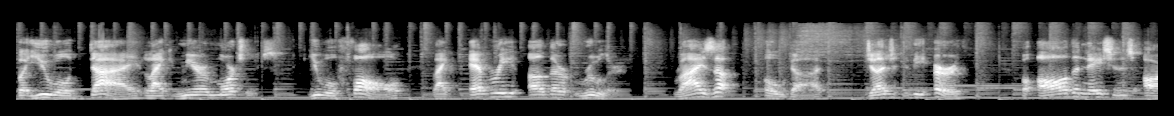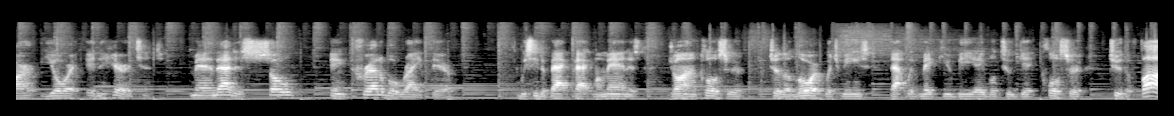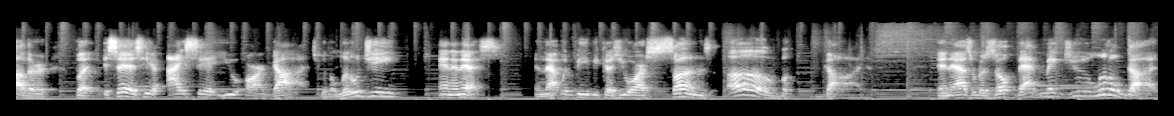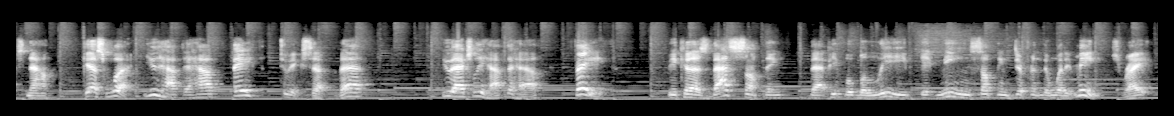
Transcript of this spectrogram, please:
but you will die like mere mortals. You will fall like every other ruler. Rise up, O God, judge the earth, for all the nations are your inheritance. Man, that is so incredible right there. We see the backpack, my man is drawing closer to the Lord, which means that would make you be able to get closer to the Father. But it says here, I said you are gods with a little g and an S. And that would be because you are sons of God. And as a result, that makes you little gods. Now, guess what? You have to have faith to accept that. You actually have to have faith because that's something that people believe it means something different than what it means, right?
